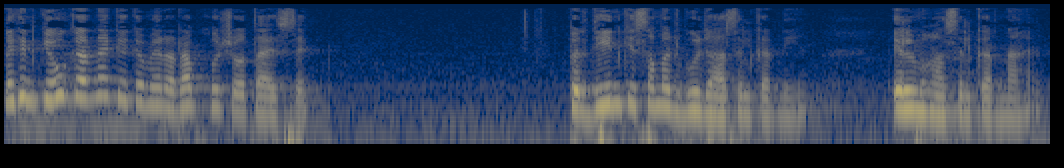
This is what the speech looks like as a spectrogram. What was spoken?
لیکن کیوں کرنا ہے؟ کیونکہ میرا رب خوش ہوتا ہے اس سے۔ پھر دین کی سمجھ بوجھ حاصل کرنی ہے، علم حاصل کرنا ہے۔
